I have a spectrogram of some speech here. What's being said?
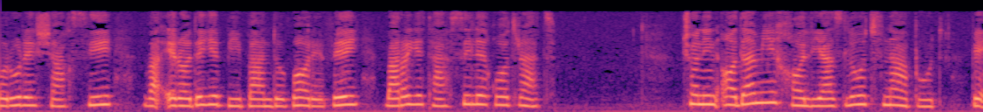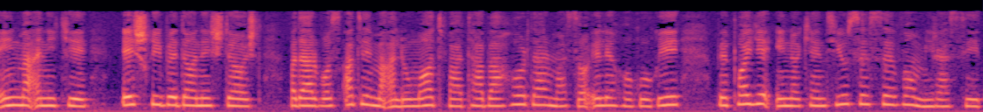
غرور شخصی و اراده بیبند و بار وی برای تحصیل قدرت چون این آدمی خالی از لطف نبود به این معنی که عشقی به دانش داشت و در وسعت معلومات و تبهر در مسائل حقوقی به پای اینوکنتیوس سوم می رسید.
